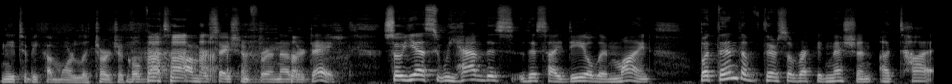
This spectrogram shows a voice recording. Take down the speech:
need to become more liturgical. That's a conversation for another day. So yes, we have this this ideal in mind, but then the, there's a recognition, a tie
